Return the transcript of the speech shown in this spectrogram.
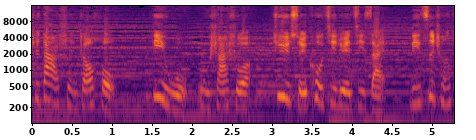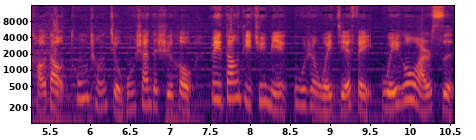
是大顺昭后。第五误杀说，据随寇纪略记载，李自成逃到通城九宫山的时候，被当地居民误认为劫匪，围殴而死。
